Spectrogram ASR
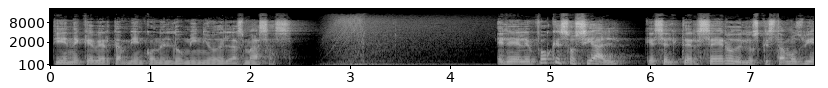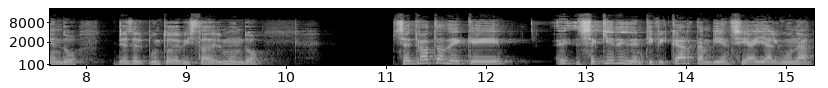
tiene que ver también con el dominio de las masas. En el enfoque social, que es el tercero de los que estamos viendo desde el punto de vista del mundo, se trata de que eh, se quiere identificar también si hay alguna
